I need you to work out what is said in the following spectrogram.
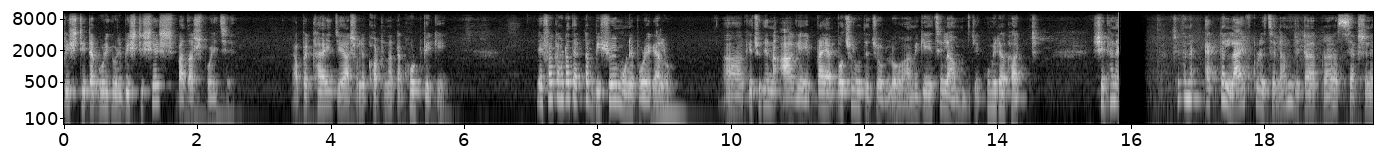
বৃষ্টিটা গুড়ি গুড়ি বৃষ্টি শেষ, বাতাস বইছে। অপেক্ষায় যে আসলে ঘটনাটা ঘটবে কি। এ ফাঁকে হঠাৎ একটা বিষয় মনে পড়ে গেল। কিছুদিন আগে, প্রায় এক বছর হতে চলল, আমি গিয়েছিলাম যে কুমিরাঘাট। সেখানে সেখানে একটা লাইভ করেছিলাম, যেটা আপনারা সেকশনে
